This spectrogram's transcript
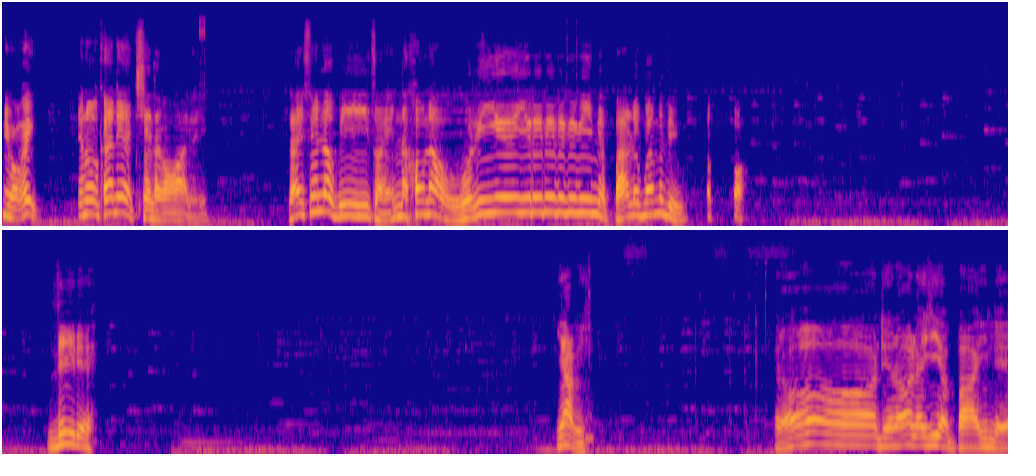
ဒီမောအေးကျွန်တော်ခန်းထဲကချင်းတကောင်ကလေ လိုက်ဆွင်းလောက်ပြီးဆိုရင်နှာခေါင်းသားကိုဝရီရီရီရီရီရီနဲ့ဘာလို့မှမသိဘူးဟောလေးတယ်ရပြီအဲ့တော့ဒီတော့လက်ရှိကဘာကြီးလဲ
